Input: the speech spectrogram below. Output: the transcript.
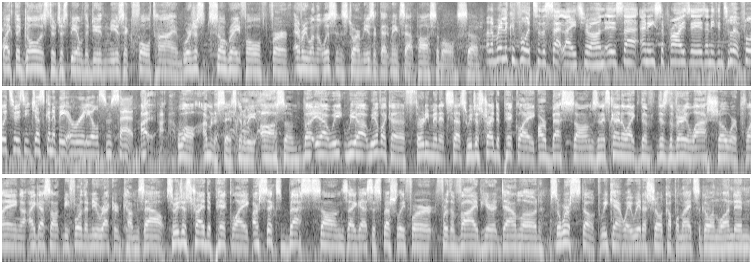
like the goal is to just be able to do the music full time. We're just so grateful for everyone that listens to our music that makes that possible. So. Well, I'm really looking forward to the set later on. Is there any surprises? Anything to look forward to? Is it just going to be a really awesome set? I, I well, I'm going to say it's going to be awesome. But yeah, we we uh, we have like a 30 minute set, so we just tried to pick like our best songs, and it's kind of like the this is the very last show we're playing, I guess, on, before the new record comes out. So we just tried to pick like our six best songs, I guess, especially for for the vibe here at Download. So we're stoked. We can't wait. We a show a couple nights ago in London,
